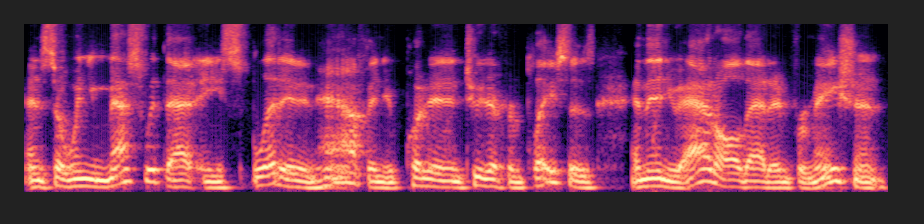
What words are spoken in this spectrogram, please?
And so when you mess with that and you split it in half and you put it in two different places and then you add all that information,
